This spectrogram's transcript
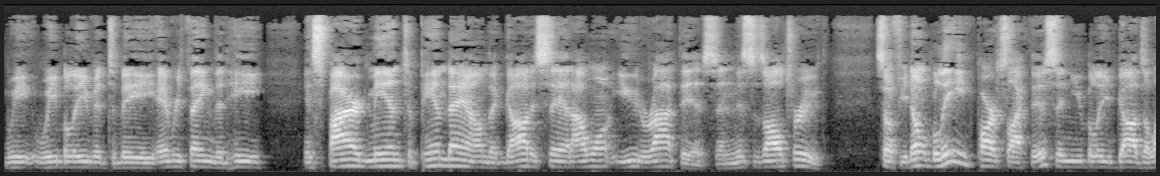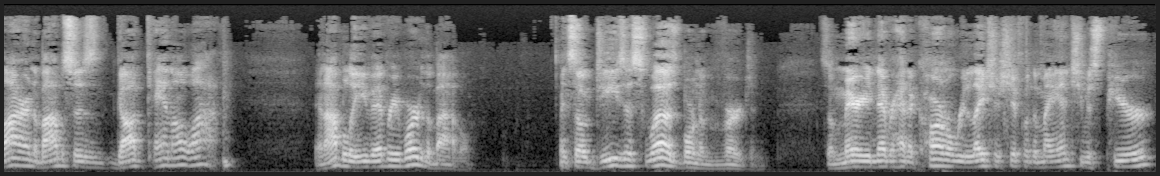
We we believe it to be everything that he inspired men to pin down that God has said, I want you to write this, and this is all truth. So if you don't believe parts like this, then you believe God's a liar, and the Bible says God cannot lie. And I believe every word of the Bible. And so Jesus was born of a virgin. So Mary never had a carnal relationship with a man. She was pure.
